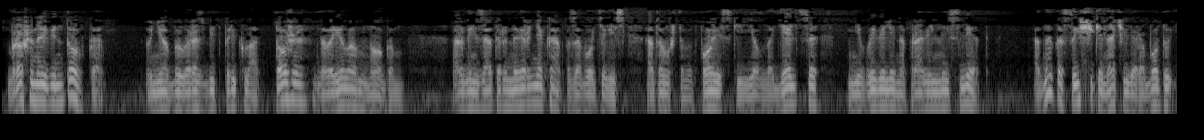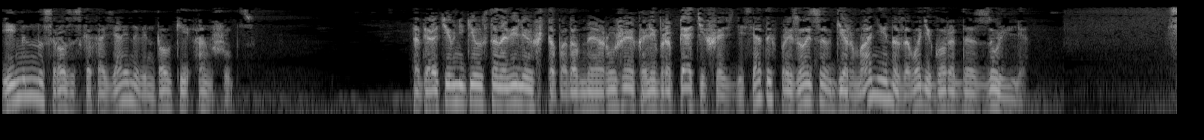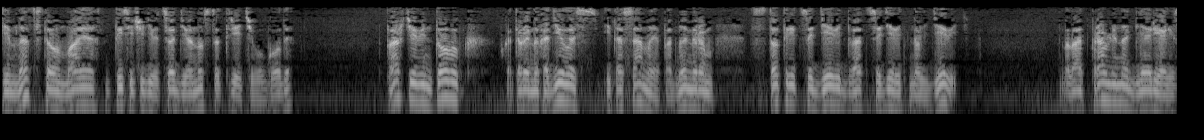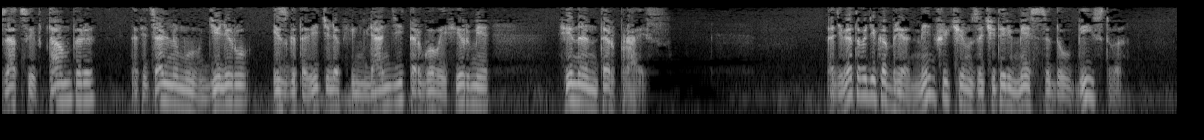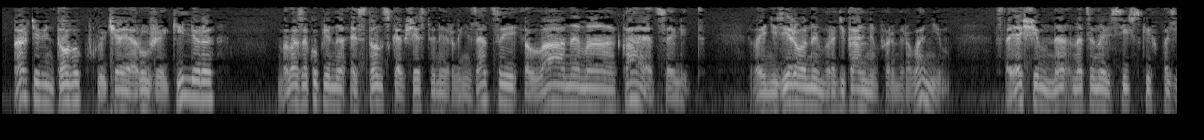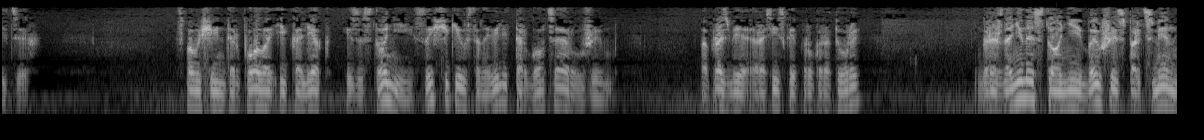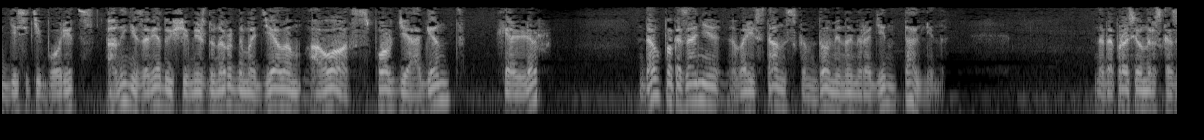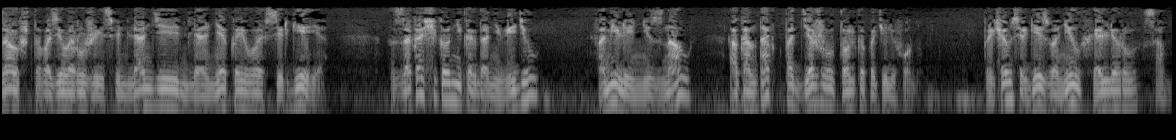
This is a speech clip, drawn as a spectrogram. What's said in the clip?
Брошенная винтовка, у нее был разбит приклад, тоже говорила о многом — Организаторы наверняка позаботились о том, чтобы поиски ее владельца не вывели на правильный след. Однако сыщики начали работу именно с розыска хозяина винтовки «Аншуц». Оперативники установили, что подобное оружие калибра 5,6 производится в Германии на заводе города Зулле. 17 мая 1993 года партия винтовок которой находилась и та самая под номером 139-2909, была отправлена для реализации в Тампере официальному дилеру-изготовителя в Финляндии торговой фирме Finenterprise. А 9 декабря, меньше чем за 4 месяца до убийства, партия винтовок, включая оружие киллера, была закуплена эстонской общественной организацией «Ланема Каэцелит», военизированным радикальным формированием, стоящим на националистических позициях. С помощью Интерпола и коллег из Эстонии сыщики установили торговца оружием. По просьбе российской прокуратуры Гражданин Эстонии, бывший спортсмен-десятиборец, а ныне заведующий международным отделом АО «Спортдиагент» Хеллер, дал показания в арестантском доме номер один Таллина. На допросе он рассказал, что возил оружие из Финляндии для некоего Сергея. Заказчика он никогда не видел, фамилии не знал, а контакт поддерживал только по телефону. Причем Сергей звонил Хеллеру сам.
